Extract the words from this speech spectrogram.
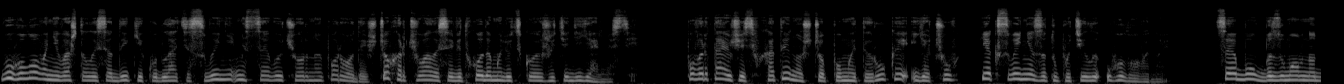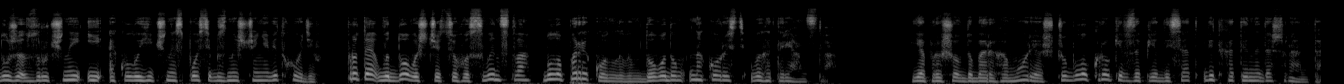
В уголовані вешталися дикі кудлаті свині місцевої чорної породи, що харчувалися відходами людської життєдіяльності. Повертаючись в хатину, щоб помити руки, я чув, як свині затупотіли уголовиною. Це був безумовно дуже зручний і екологічний спосіб знищення відходів, проте видовище цього свинства було переконливим доводом на користь вегетаріанства. Я прийшов до берега моря, що було кроків за 50 від хатини Дашранта,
